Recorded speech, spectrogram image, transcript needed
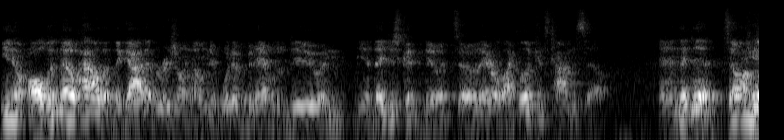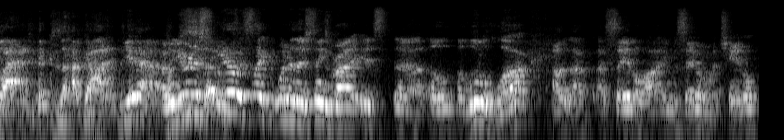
you know all the know-how that the guy that originally owned it would have been able to do. And you know they just couldn't do it. So they were like, "Look, it's time to sell," and they did. So I'm Yeah. glad because I got it. Yeah, I mean, you were just, so- you know, it's like one of those things where I, it's uh, a, a little luck. I, I, I say it a lot, I even say it on my channel.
